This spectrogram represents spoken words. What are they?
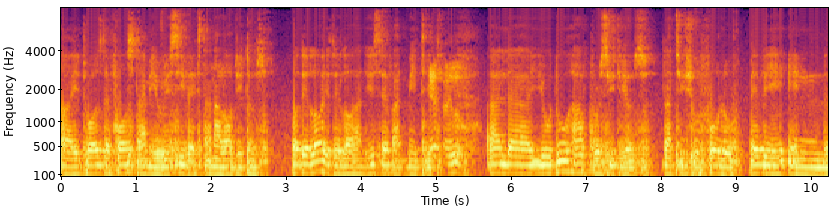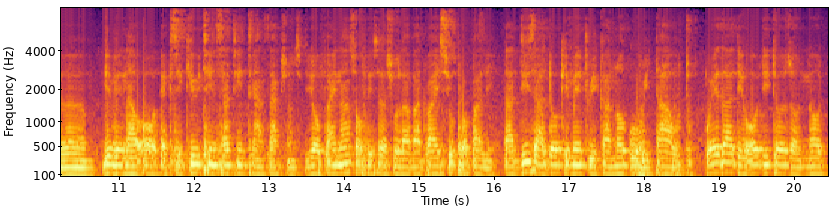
uh, it was the first time you receive external auditors but the law is the law and you self admit it Yes, I know. And uh, you do have procedures that you should follow. Maybe in um giving out or executing certain transactions. Your finance officer should have advised you properly that these are documents we cannot go without whether the auditors or not.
